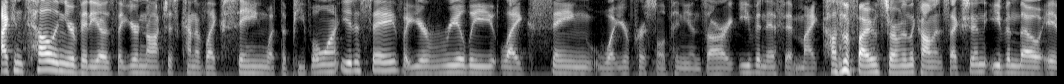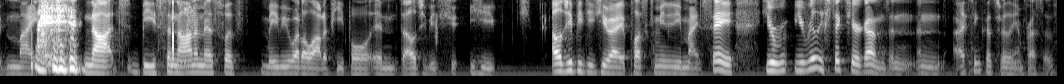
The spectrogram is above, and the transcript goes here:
I can tell in your videos that you're not just kind of like saying what the people want you to say, but you're really like saying what your personal opinions are, even if it might cause a firestorm in the comment section, even though it might not be synonymous with maybe what a lot of people in the LGBTQ, LGBTQIA plus community might say. You you really stick to your guns, and, and I think that's really impressive.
